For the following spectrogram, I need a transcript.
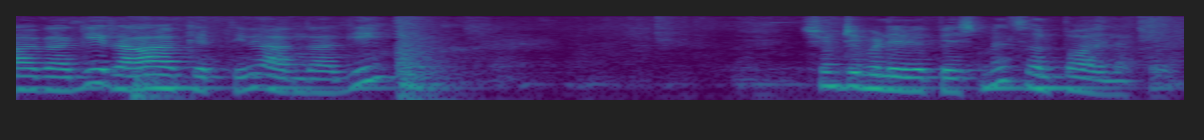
ಹಾಗಾಗಿ ರಾ ಹಾಕಿರ್ತೀವಿ ಹಾಗಾಗಿ ಶುಂಠಿ ಬೆಳ್ಳುಳ್ಳಿ ಪೇಸ್ಟ್ ಮೇಲೆ ಸ್ವಲ್ಪ ಆಯಿಲ್ ಹಾಕೊಳ್ಳೋಣ.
